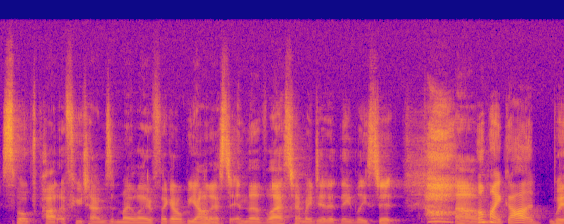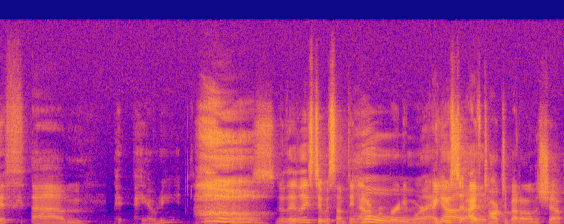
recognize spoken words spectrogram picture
smoked pot a few times in my life. Like I'll be honest. And the last time I did it, they laced it. Um, Oh my god. with um Pe- peyote? no, they laced it with something. I don't remember Oh anymore. I used to. I've talked about it on the show.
